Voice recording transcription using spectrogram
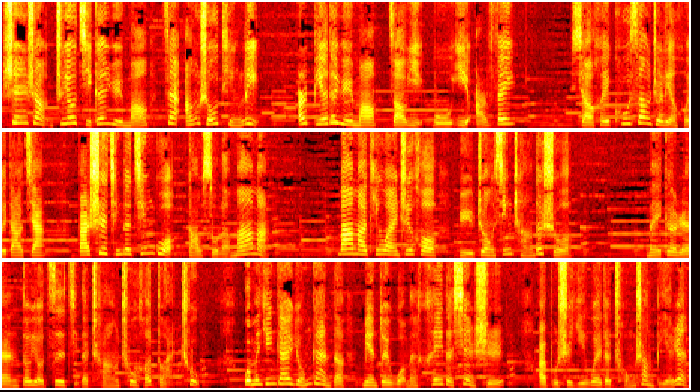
身上只有几根羽毛在昂首挺立，而别的羽毛早已不翼而飞。小黑哭丧着脸回到家。把事情的经过告诉了妈妈。妈妈听完之后，语重心长地说：“每个人都有自己的长处和短处，我们应该勇敢地面对我们黑的现实，而不是一味地崇尚别人。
